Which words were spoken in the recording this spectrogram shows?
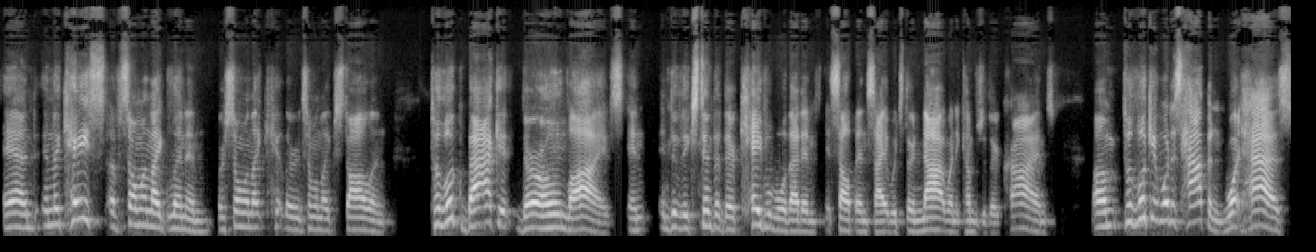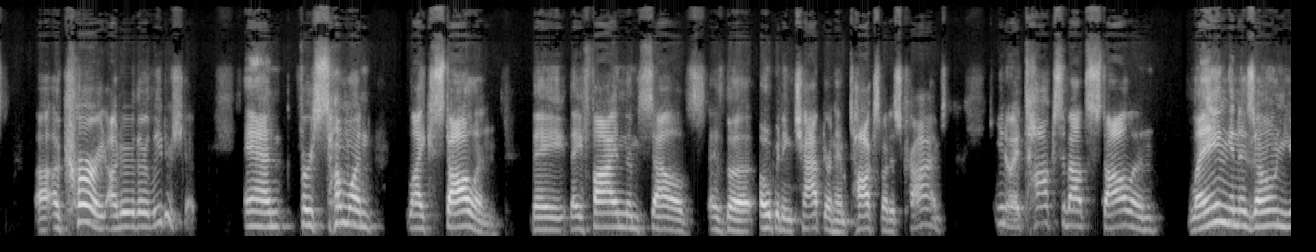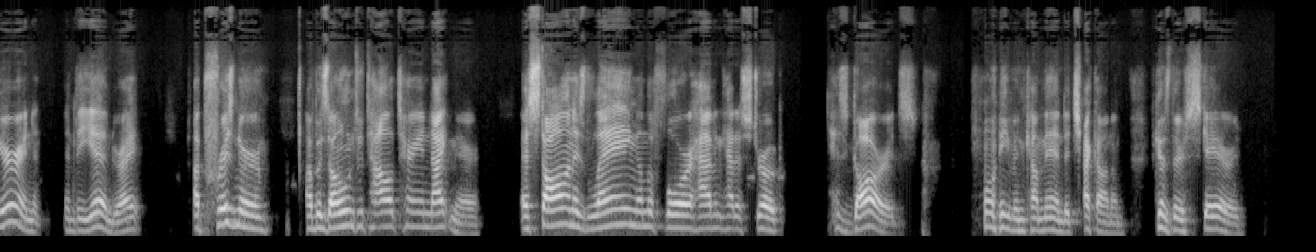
And in the case of someone like Lenin or someone like Hitler and someone like Stalin, to look back at their own lives and, and to the extent that they're capable of that self insight, which they're not when it comes to their crimes, um, to look at what has happened, what has uh, occurred under their leadership. And for someone like Stalin, they, they find themselves, as the opening chapter on him talks about his crimes, you know, it talks about Stalin laying in his own urine in the end, right? A prisoner of his own totalitarian nightmare. As Stalin is laying on the floor having had a stroke, his guards won't even come in to check on him because they're scared.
